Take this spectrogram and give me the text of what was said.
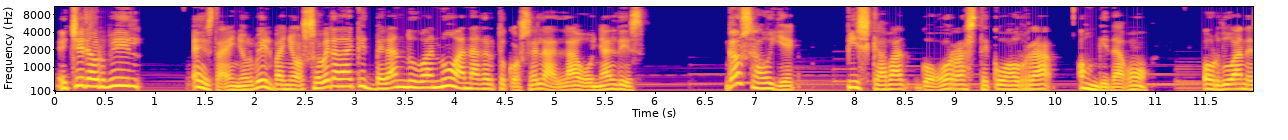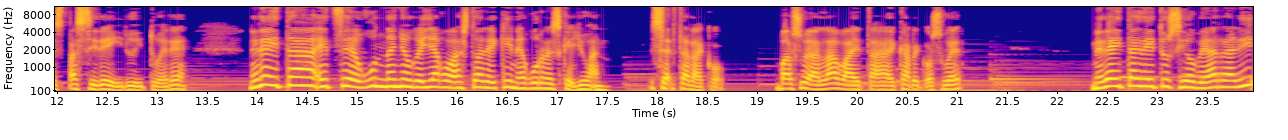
Etxera urbil, ez da ein urbil, baino sobera dakit berandu banuan agertuko zela lago inaldiz. Gauza hoiek pixka bat gogorrasteko aurra ongi dago. Orduan espazire iruditu ere. Nere eta etze egun daño gehiago astuarekin egurrezke joan. Zertarako. Basura laba eta ekarriko zue. Nere aitak deitu zio beharrari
